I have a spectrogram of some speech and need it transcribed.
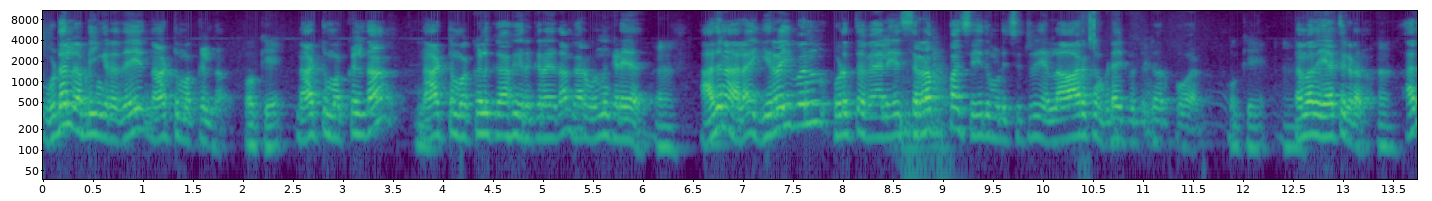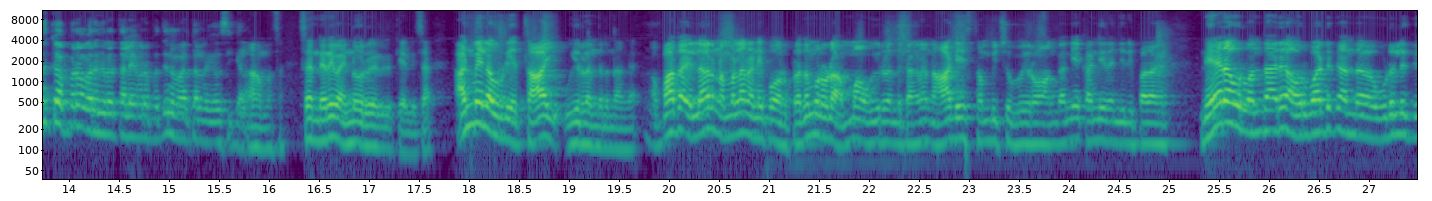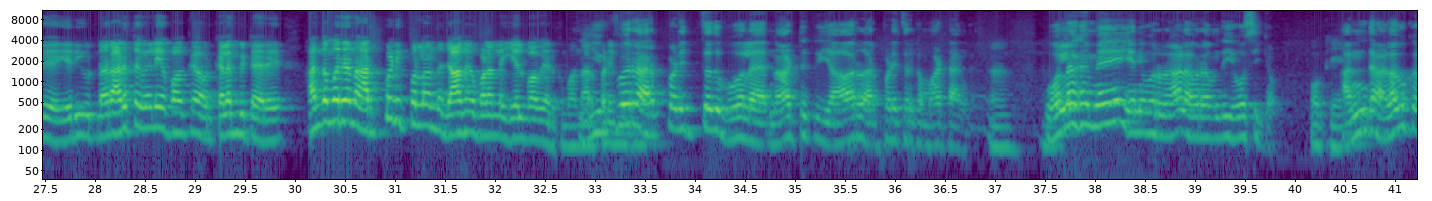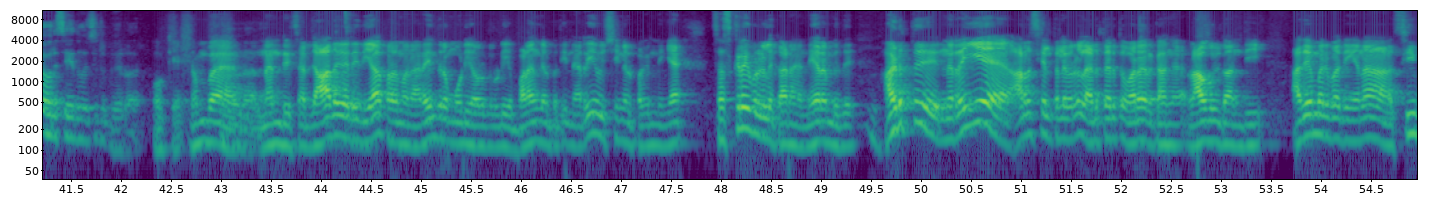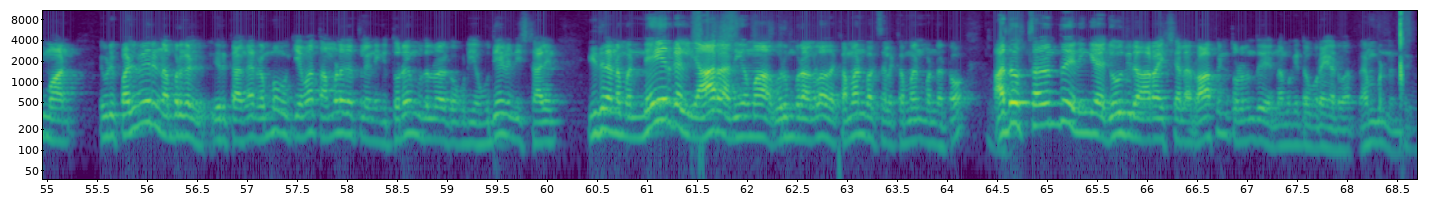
உடல் அப்படிங்கிறதே நாட்டு மக்கள் தான். ஓகே. நாட்டு மக்கள் தான் நாட்டு மக்களுக்காக இருக்கிறது தான் வேற ஒன்றும் கிடையாது. அதனால இறைவன் கொடுத்த வேலையை சிறப்பா செய்து முடிச்சிட்டு எல்லாருக்கும் விடை பெற்றுட்டு அவர் போவார். ஓகே. நம்ம அதை ஏத்துக்கிடணும். ஆ. அதுக்கப்புறம் வருகிற தலைவரை பத்தி நம்ம அடுத்த யோசிக்கலாம். ஆமா சார். சார் நிறைவா இன்னொரு கேள்வி சார். அண்மையில் அவருடைய தாய் உயிரிழந்திருந்தாங்க. பார்த்தா எல்லாரும் நம்மலாம் நினைப்போம் பிரதமரோட அம்மா உயிரிழந்துட்டாங்கன்னா நாடே ஸ்தம்பிச்சு போயிடும் அங்கங்கே கண்ணீர் அஞ்சலி பார்த்தாங்க நேரா அவர் வந்தாரு அவர் பாட்டுக்கு அந்த உடலுக்கு எரியூட்டினாரு அடுத்த வேலையை பார்க்க அவர் கிளம்பிட்டாரு. அந்த மாதிரியான அர்ப்பணிப்பெல்லாம் அந்த ஜாதக பலன்ல இயல்பாவே இருக்குமா அந்த இவர் அர்ப்பணிப்பு அர்ப்பணித்தது போல நாட்டுக்கு யாரும் அர்ப்பணித்திருக்க மாட்டாங்க. உலகமே இனி ஒரு நாள் அவரை வந்து யோசிக்கும். ஓகே. அந்த அளவுக்கு அவர் செய்து வச்சுட்டு போயிடுவார். ஓகே. ரொம்ப நன்றி சார். ஜாதக ரீதியா பிரதமர் நரேந்திர மோடி அவர்களுடைய பலன்கள் பத்தி நிறைய விஷயங்கள் பகிர்ந்தீங்க. சப்ஸ்கிரைபர்களுக்கான நேரம் இது. அடுத்து நிறைய அரசியல் தலைவர்கள் அடுத்தடுத்து வர இருக்காங்க. ராகுல் காந்தி அதே மாதிரி பார்த்தீங்கன்னா சீமான் இப்படி பல்வேறு நபர்கள் இருக்காங்க. ரொம்ப முக்கியமாக தமிழகத்தில் இன்றைக்கி துணை முதல்வர் இருக்கக்கூடிய உதயநிதி ஸ்டாலின் இதில் நம்ம நேயர்கள் யார் அதிகமாக விரும்புகிறாங்களோ அதை கமெண்ட் பாக்ஸில் கமெண்ட் பண்ணட்டும். அதை சார்ந்து நீங்கள் ஜோதிட ஆராய்ச்சியாளர் ராஃபின் தொடர்ந்து நம்மக்கிட்ட உரையாடுவார். ரொம்ப நன்றி.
